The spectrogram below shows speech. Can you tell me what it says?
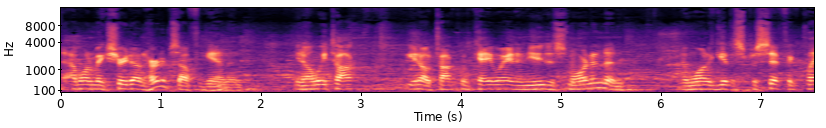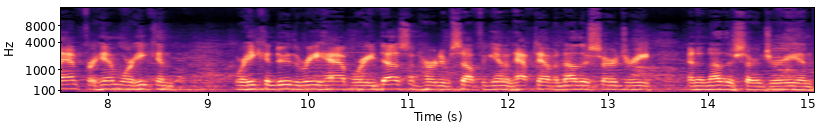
I want to make sure he doesn't hurt himself again. And you know, we talked, you know, talked with K Wayne and you this morning, and and want to get a specific plan for him where he can where he can do the rehab where he doesn't hurt himself again and have to have another surgery and another surgery and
